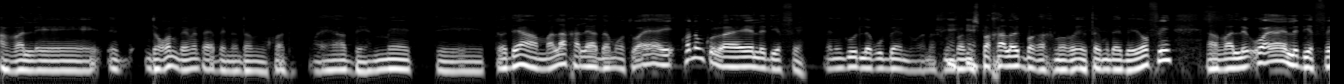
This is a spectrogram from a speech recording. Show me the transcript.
אה, אבל אה, דורון באמת היה בן אדם מיוחד. הוא היה באמת, אתה יודע, מלאך עלי אדמות. הוא היה, קודם כל הוא היה ילד יפה, בניגוד לרובנו. אנחנו במשפחה לא התברכנו יותר מדי ביופי, אבל הוא היה ילד יפה,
